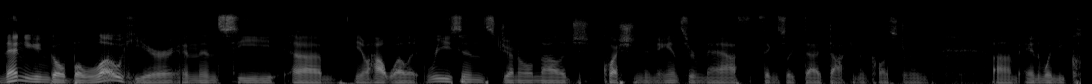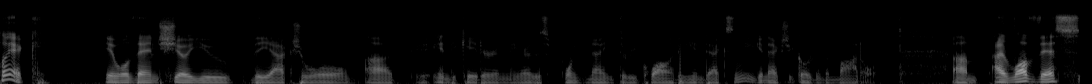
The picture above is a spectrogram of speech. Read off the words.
Then you can go below here and then see, um, you know, how well it reasons, general knowledge, question and answer, math, things like that, document clustering. Um, and when you click, it will then show you the actual uh, indicator in here, this 0.93 quality index, and you can actually go to the model. Um, I love this.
